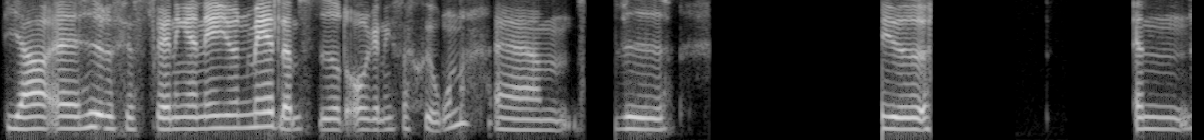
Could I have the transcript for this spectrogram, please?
Ja, eh, Hyresgästföreningen är ju en medlemsstyrd organisation. Eh, vi är ju en,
